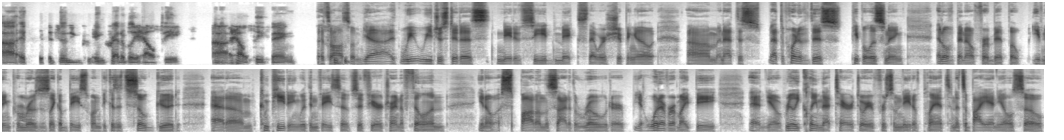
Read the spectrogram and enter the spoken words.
uh it, it's an inc- incredibly healthy uh, healthy thing. That's awesome. yeah, we we just did a native seed mix that we're shipping out, um, and at this at the point of this people listening, it'll have been out for a bit, but Evening Primrose is like a base one because it's so good at um, competing with invasives. If you're trying to fill in, you know, a spot on the side of the road or you know whatever it might be, and you know really claim that territory for some native plants. And it's a biennial, so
